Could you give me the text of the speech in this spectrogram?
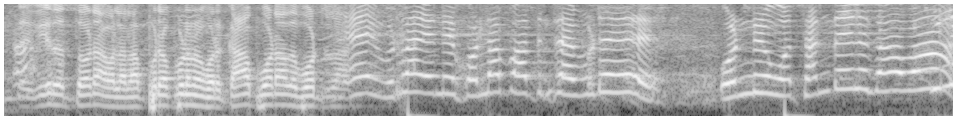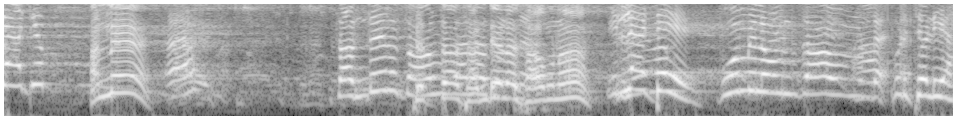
இந்த வீரத்தோட அவளை லப்புறப்புன்னு ஒரு கா போடாத போட்டுலாம் ஏய் விடுறா என்னை கொல்ல பார்த்துட்ட விடு. ஒண்ணு சண்டையில தாவா இல்லாட்டி அண்ணே. சண்டையில செத்தா சண்டையில சாவுனா? இல்லாட்டி பூமியில விழுந்து தாவ அப்படி சொல்லியா?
